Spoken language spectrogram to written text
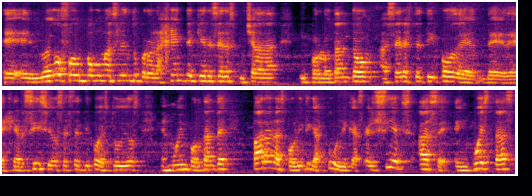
Eh, eh, luego fue un poco más lento, pero la gente quiere ser escuchada y por lo tanto hacer este tipo de, de ejercicios, este tipo de estudios es muy importante para las políticas públicas. El CIEPS hace encuestas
